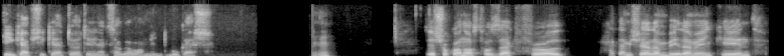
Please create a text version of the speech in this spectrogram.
inkább sikertörténet szaga van, mint bukás. Uh-huh. sokan azt hozzák föl, hát nem is ellenvéleményként,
